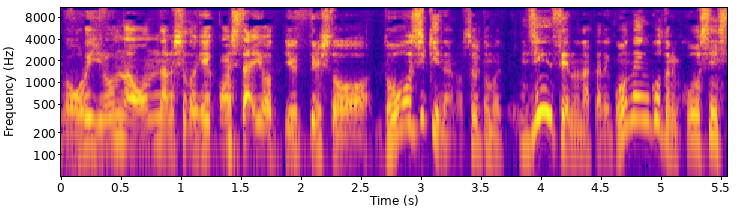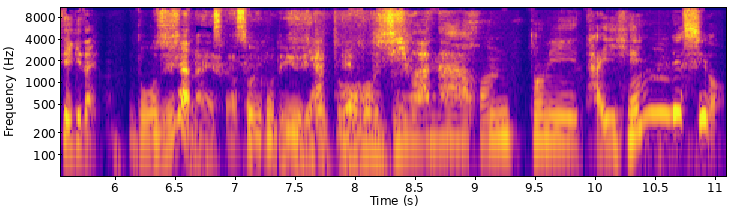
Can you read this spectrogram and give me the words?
俺いろんな女の人と結婚したいよって言ってる人、同時期なの？それとも人生の中で5年ごとに更新していきたいの？同時じゃないですか、そういうこと言ういや、人って。同時はな、本当に大変ですよ。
